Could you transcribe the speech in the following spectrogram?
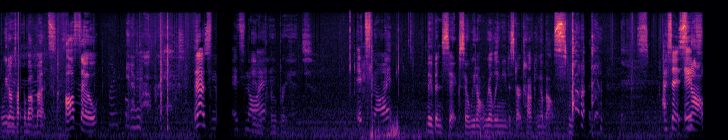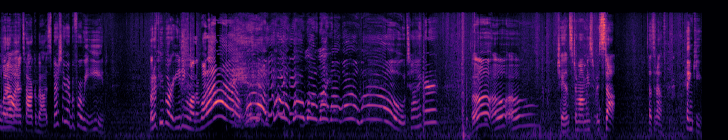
We don't talk about butts. Also, That's. n- It's not. inappropriate. It's not. They've been sick, so we don't really need to start talking about snot again. I said It's, it's, not what I want to talk about, especially right before we eat. What if people are eating while they're whoa, whoa, whoa, whoa, whoa, whoa, whoa, whoa, whoa, tiger? Oh, oh, oh! Chance to mommy's. Stop. That's enough. Thank you.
